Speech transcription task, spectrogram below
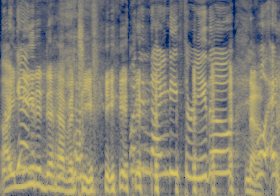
I again- needed to have a TV. But in 93, though, No. well, and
